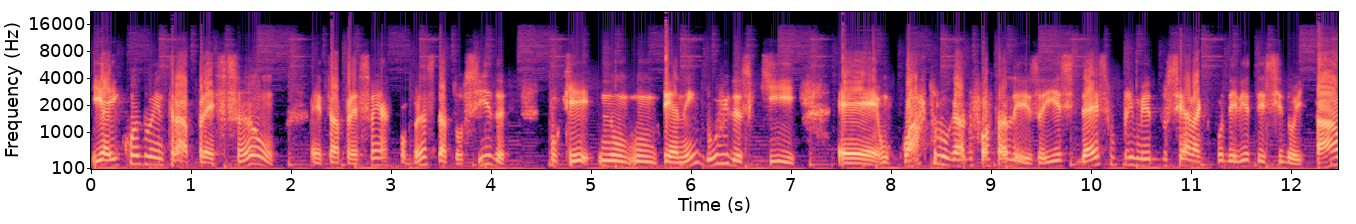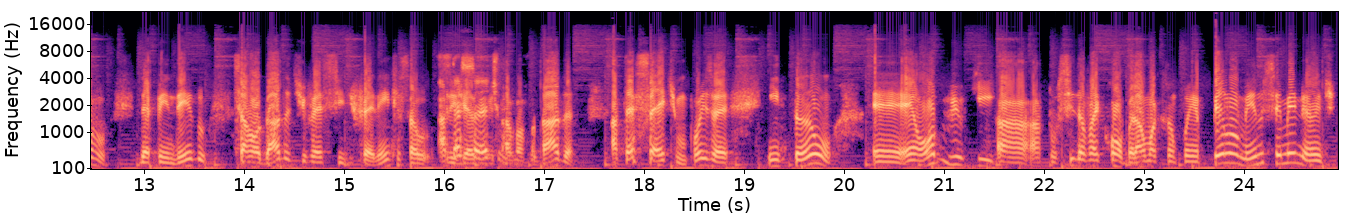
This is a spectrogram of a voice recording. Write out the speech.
E aí quando entrar a pressão, entrar a pressão e a cobrança da torcida, porque não, não tenha nem dúvidas que é, um quarto lugar do Fortaleza e esse décimo primeiro do Ceará, que poderia ter sido oitavo, dependendo se a rodada tivesse sido diferente, essa até sétimo. rodada, até sétimo, pois é. Então, é, é óbvio que a, a torcida vai cobrar uma campanha pelo menos semelhante.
